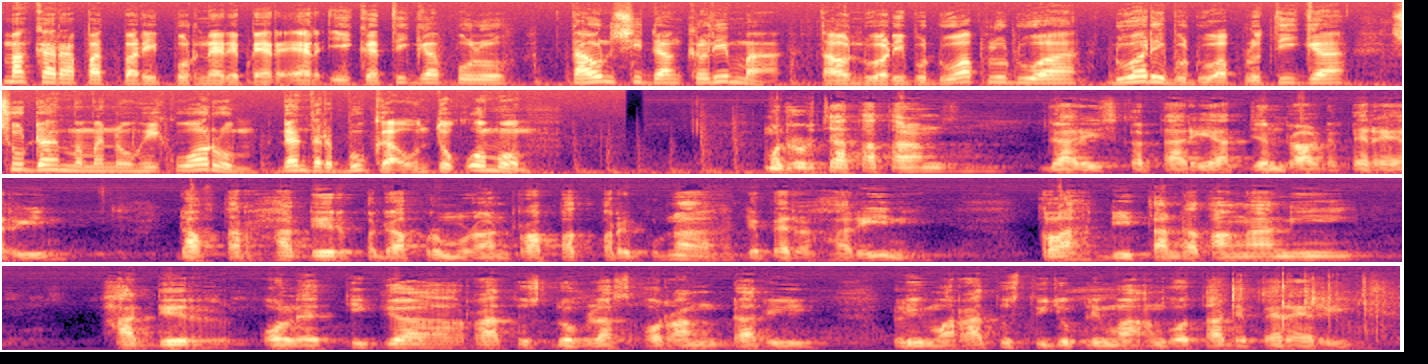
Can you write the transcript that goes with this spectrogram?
maka rapat paripurna DPR RI ke-30 tahun sidang kelima tahun 2022-2023 sudah memenuhi quorum dan terbuka untuk umum. Menurut catatan dari Sekretariat Jenderal DPR RI, daftar hadir pada permulaan rapat paripurna DPR hari ini telah ditandatangani hadir oleh 312 orang dari 575 anggota DPR RI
